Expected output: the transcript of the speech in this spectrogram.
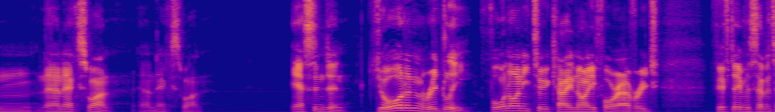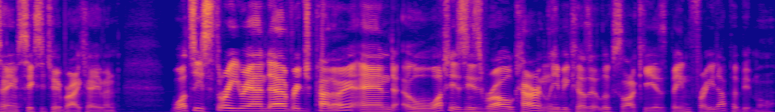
Mm, our next one. Our next one. Essendon. Jordan Ridley. 492k, 94 average. 15% of teams, 62 break even. What's his three round average, Pato? And what is his role currently? Because it looks like he has been freed up a bit more.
